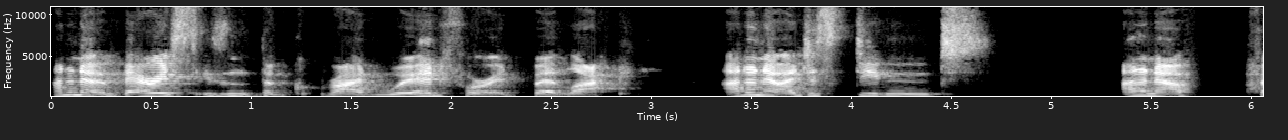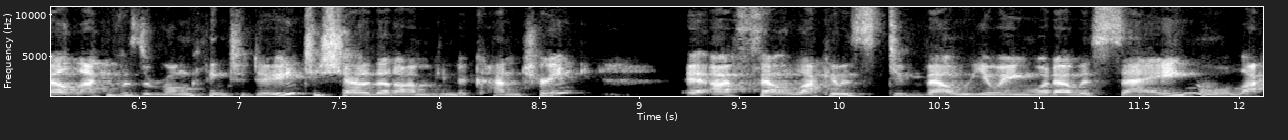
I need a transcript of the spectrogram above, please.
I don't know, embarrassed isn't the right word for it, but like, I don't know, I just didn't, I don't know, I felt like it was the wrong thing to do to show that I'm in the country. I felt like it was devaluing what I was saying or like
